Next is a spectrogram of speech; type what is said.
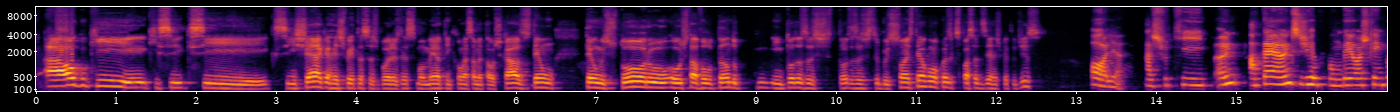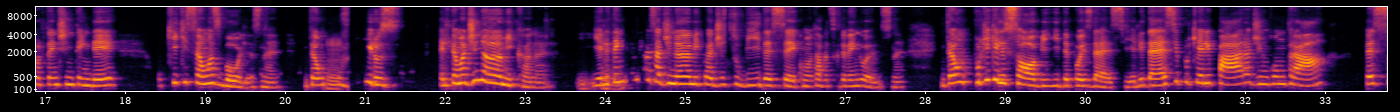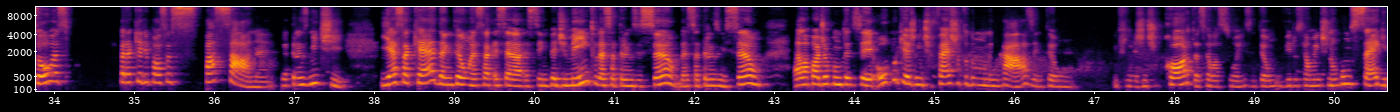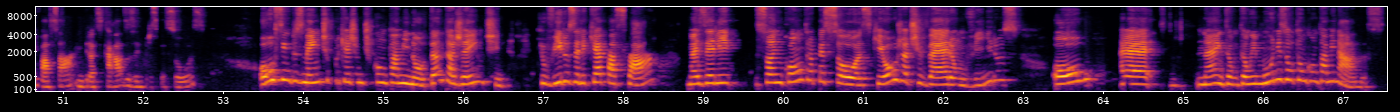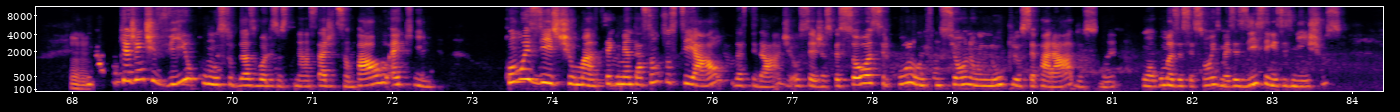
há algo que, que, se, que, se, que se enxerga a respeito dessas bolhas nesse momento em que começam a aumentar os casos? Tem um, tem um estouro ou está voltando em todas as, todas as distribuições? Tem alguma coisa que se possa dizer a respeito disso? Olha, acho que an até antes de responder, eu acho que é importante entender o que, que são as bolhas, né? Então, hum. o vírus, ele tem uma dinâmica, né? E ele uhum. tem essa dinâmica de subir e descer, como eu estava descrevendo antes, né? Então, por que, que ele sobe e depois desce? Ele desce porque ele para de encontrar pessoas para que ele possa passar, né? Para transmitir. E essa queda, então, essa, essa, esse impedimento dessa transição, dessa transmissão, ela pode acontecer ou porque a gente fecha todo mundo em casa, então, enfim, a gente corta as relações, então o vírus realmente não consegue passar entre as casas, entre as pessoas, ou simplesmente porque a gente contaminou tanta gente que o vírus ele quer passar, mas ele só encontra pessoas que ou já tiveram o vírus ou é, né, então estão imunes ou estão contaminadas. Uhum. Então, o que a gente viu com o estudo das bolhas na cidade de São Paulo é que, como existe uma segmentação social da cidade, ou seja, as pessoas circulam e funcionam em núcleos separados, né, com algumas exceções, mas existem esses nichos.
